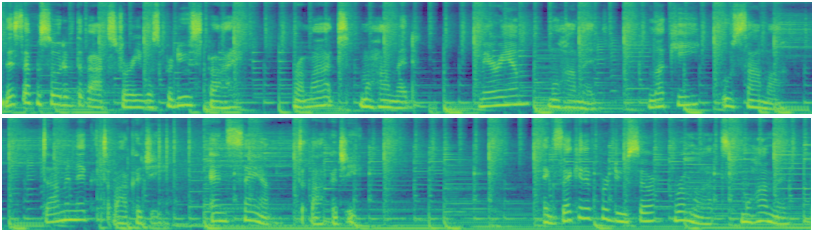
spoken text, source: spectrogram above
This episode of The Backstory was produced by Rahmat Muhammad, Mariam Mohammed, Lucky Usamah, Dominic Tabakaji, and Sam Tabakaji. Executive producer Rahmat Muhammad.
